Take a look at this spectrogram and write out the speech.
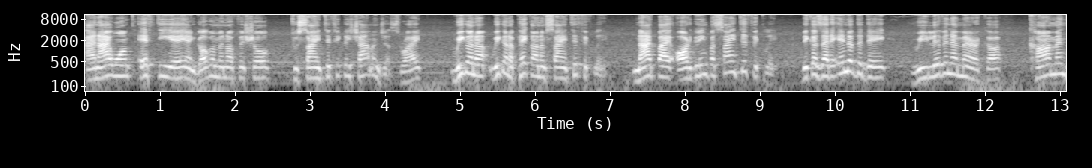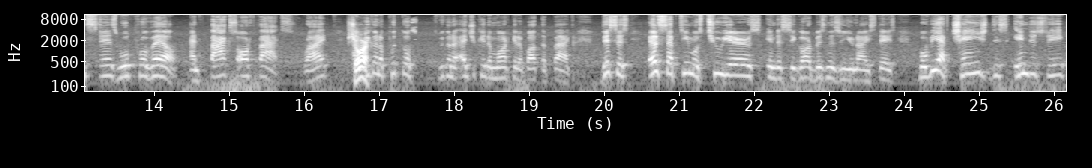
And I want FDA and government official to scientifically challenge us. Right? We're gonna we're gonna pick on them scientifically, not by arguing, but scientifically. Because at the end of the day, we live in America. Common sense will prevail, and facts are facts, right? Sure. And we're gonna put those We're going to educate the market about the fact. This is El Septimo's two years in the cigar business in the United States, but we have changed this industry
